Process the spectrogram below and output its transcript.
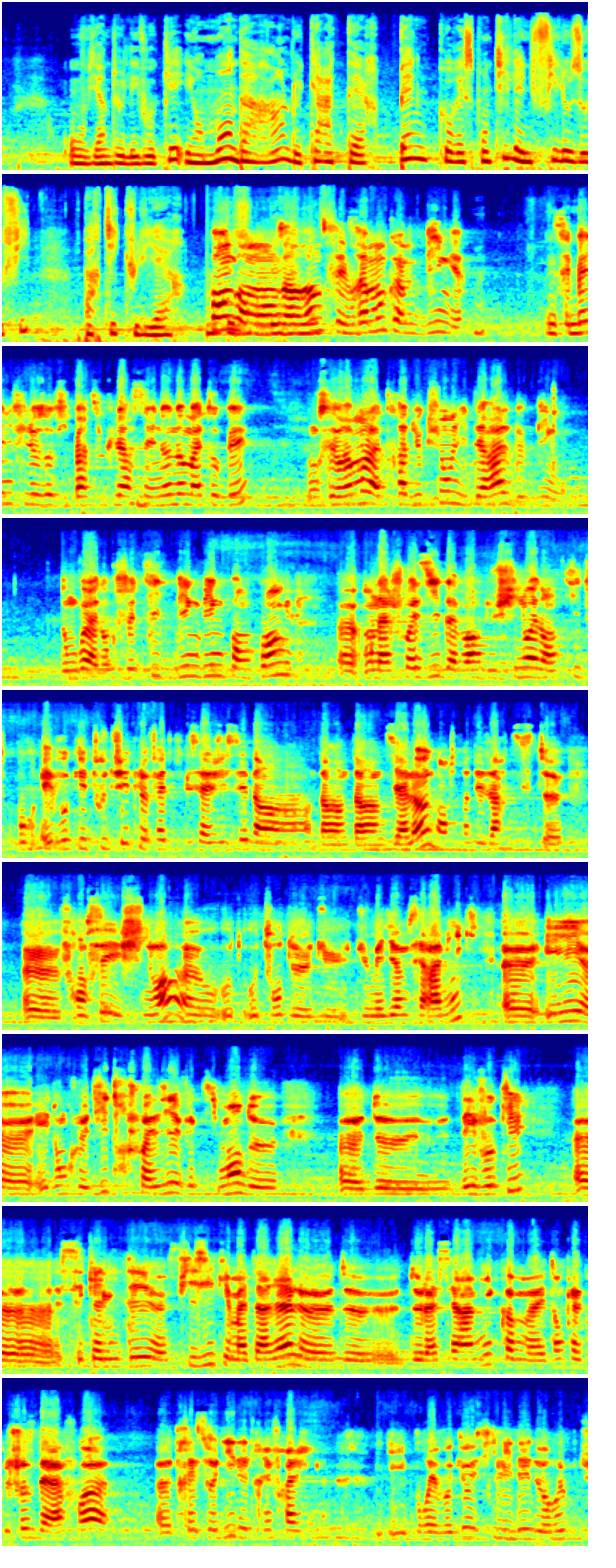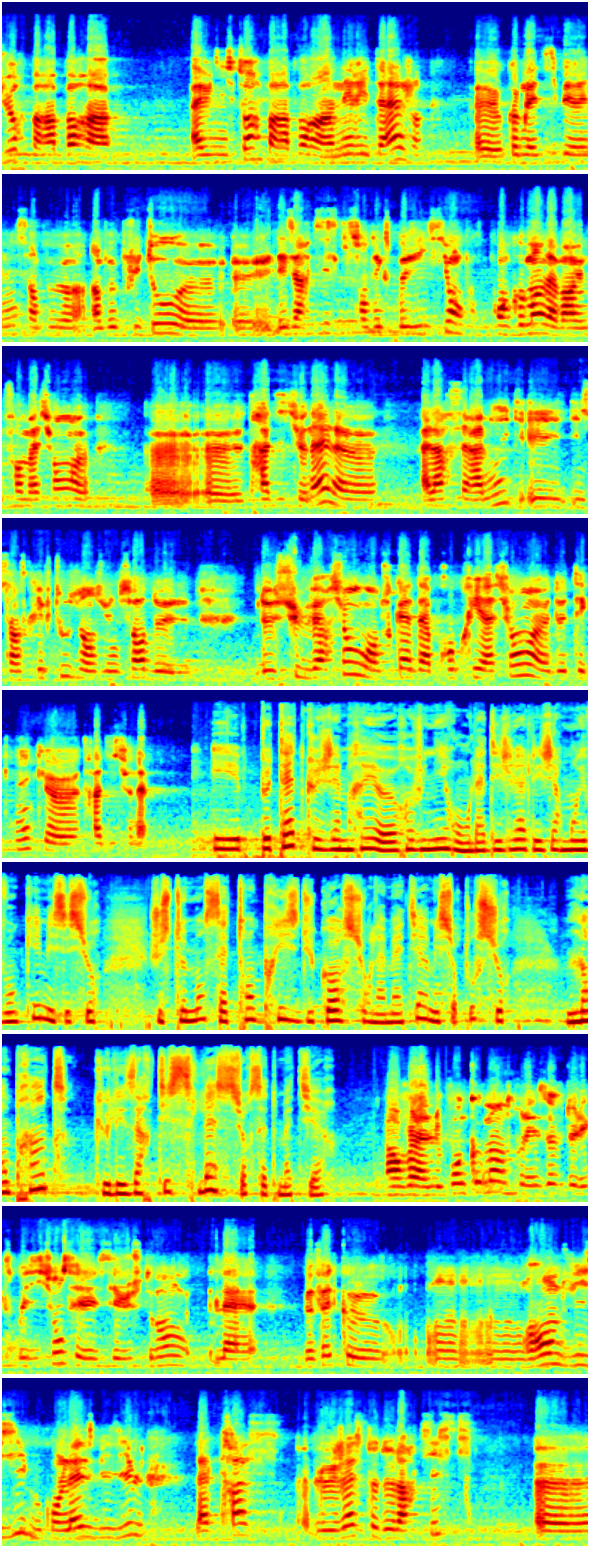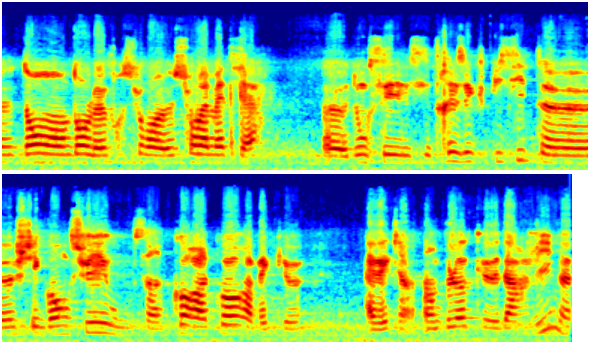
On vient de l'évoquer. Et en mandarin, le caractère peng correspond-il à une philosophie particulière? Peng en mandarin, c'est vraiment comme bing. C'est pas une philosophie particulière, c'est une onomatopée. Donc c'est vraiment la traduction littérale de bing. Donc voilà, donc ce titre bing bing pang pang, euh, on a choisi d'avoir du chinois dans le titre pour évoquer tout de suite le fait qu'il s'agissait d'un dialogue entre des artistes euh, français et chinois euh, autour du, médium céramique. Et, donc le titre choisit effectivement d'évoquer ces qualités physiques et matérielles de, la céramique comme étant quelque chose d'à la fois très solide et très fragile. Et pour évoquer aussi l'idée de rupture par rapport à à une histoire par rapport à un héritage. Euh, comme l'a dit Bérénice un peu, un peu plus tôt, euh, euh, les artistes qui sont exposés ici ont pour point commun d'avoir une formation traditionnelle à l'art céramique et ils s'inscrivent tous dans une sorte de, de subversion ou en tout cas d'appropriation de techniques traditionnelles. Et peut-être que j'aimerais revenir, on l'a déjà légèrement évoqué, mais c'est sur justement cette emprise du corps sur la matière, mais surtout sur l'empreinte que les artistes laissent sur cette matière Alors voilà, le point commun entre les œuvres de l'exposition, c'est justement le fait qu'on on rende visible ou qu'on laisse visible la trace, le geste de l'artiste euh, dans, l'œuvre, sur, sur la matière. Euh, donc c'est très explicite euh, chez Gang Sui où c'est un corps à corps avec, euh, un, bloc d'argile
